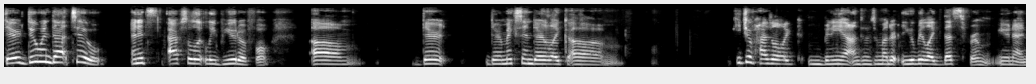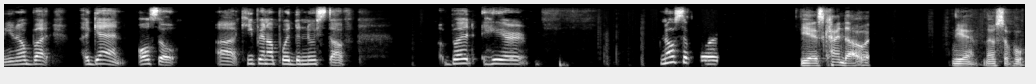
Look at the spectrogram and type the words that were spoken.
they're doing that too and it's absolutely beautiful um they're they're mixing their like um كي تشوف حاجة like مبنية عندهم تما you'll be like that's from Yunnan you know but again also uh keeping up with the new stuff but here no support Yeah, it's kind of yeah no support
